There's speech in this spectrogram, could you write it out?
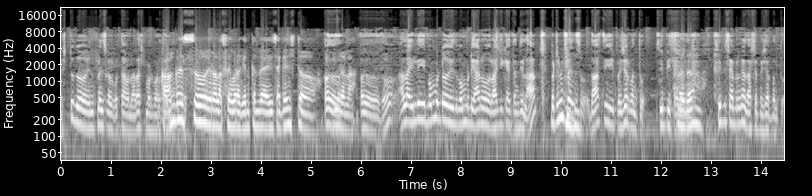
ಎಷ್ಟು ಇನ್ಫ್ಲುಯೆನ್ಸ್ಗಳು ಗೊತ್ತಾ? ಅವ್ನ ಅರೆಸ್ಟ್ ಮಾಡ್ಬಾರ್ದು ಕಾಂಗ್ರೆಸ್ ಇರಲ್ಲ ಫೇವರ್ ಆಗಿ ಏನಕಂದ್ರೆ ಇಸ್ ಅಗೇನ್ಸ್ಟ್ ಹೌದು. ಅಲ್ಲ ಇಲ್ಲಿ ಬಂದ್ಬಿಟ್ಟು ಇದು ಬಂದ್ಬಿಟ್ಟು ಯಾರು ರಾಜಕೀಯ ತಂದಿಲ್ಲ. ಬಟ್ ಇನ್ಫ್ಲುಯೆನ್ಸ್ ಜಾಸ್ತಿ ಪ್ರೆಷರ್ ಬಂತು. ಸಿಪಿ ಸಾಹೇಬ್ ಹೌದಾ? ಸಿ ಪಿ ಸಾಹೇಬ್ರಿಗೆ ಜಾಸ್ತಿ ಪ್ರೆಷರ್ ಬಂತು.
